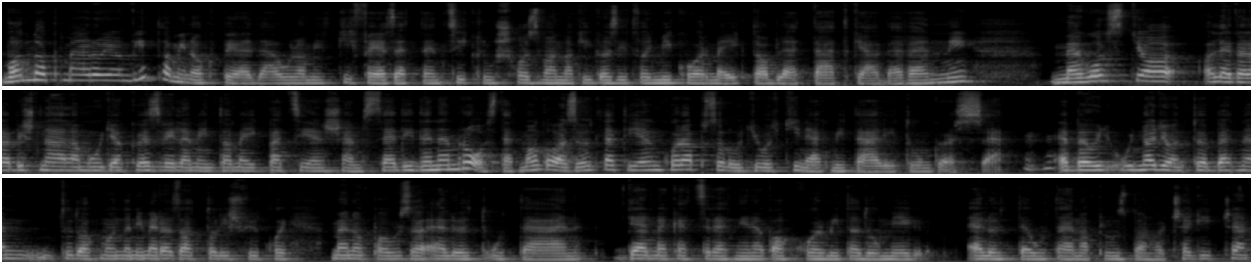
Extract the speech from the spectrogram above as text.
Vannak már olyan vitaminok például, amit kifejezetten ciklushoz vannak igazítva, vagy mikor melyik tablettát kell bevenni, megosztja a legalábbis nálam úgy a közvéleményt, amelyik paciens sem szedi, de nem rossz. Tehát maga az ötlet ilyenkor abszolút jó, hogy kinek mit állítunk össze. Uh-huh. Ebbe úgy, úgy nagyon többet nem tudok mondani, mert ez attól is függ, hogy menopauza előtt, után, gyermeket szeretnének, akkor mit adunk még előtte, utána pluszban, hogy segítsen.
